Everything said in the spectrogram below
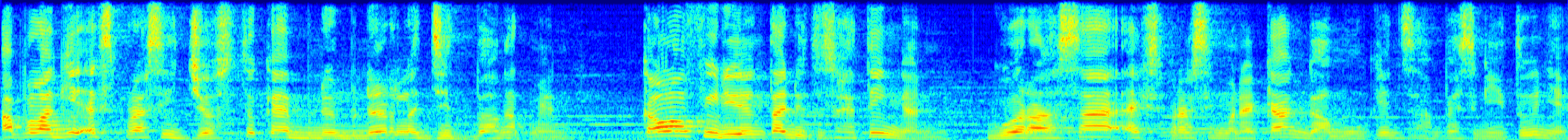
Apalagi ekspresi Josh tuh kayak bener-bener legit banget men. Kalau video yang tadi itu settingan, gua rasa ekspresi mereka nggak mungkin sampai segitunya.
